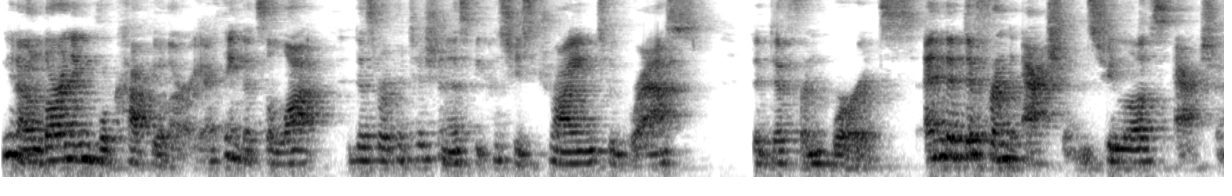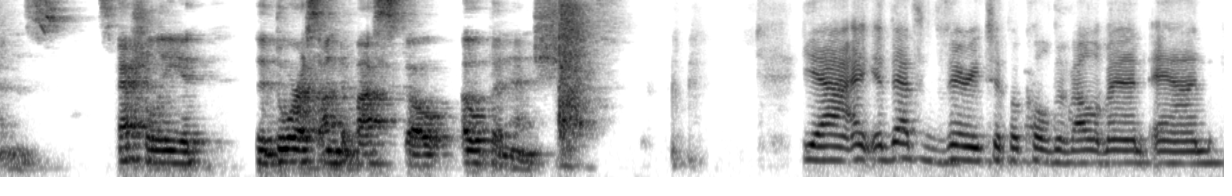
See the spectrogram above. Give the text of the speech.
you know, learning vocabulary. I think it's a lot, this repetition is because she's trying to grasp the different words and the different actions. She loves actions, especially the doors on the bus go open and shut. Yeah, that's very typical development. And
